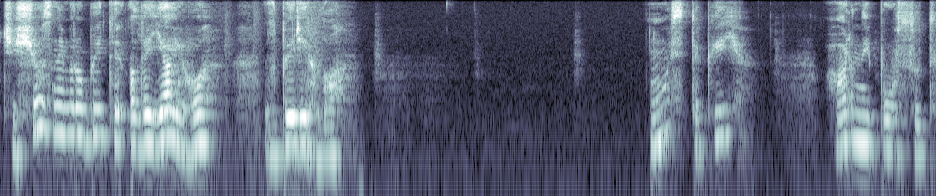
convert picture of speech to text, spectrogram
чи що з ним робити, але я його зберігла. Ось такий гарний посуд.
